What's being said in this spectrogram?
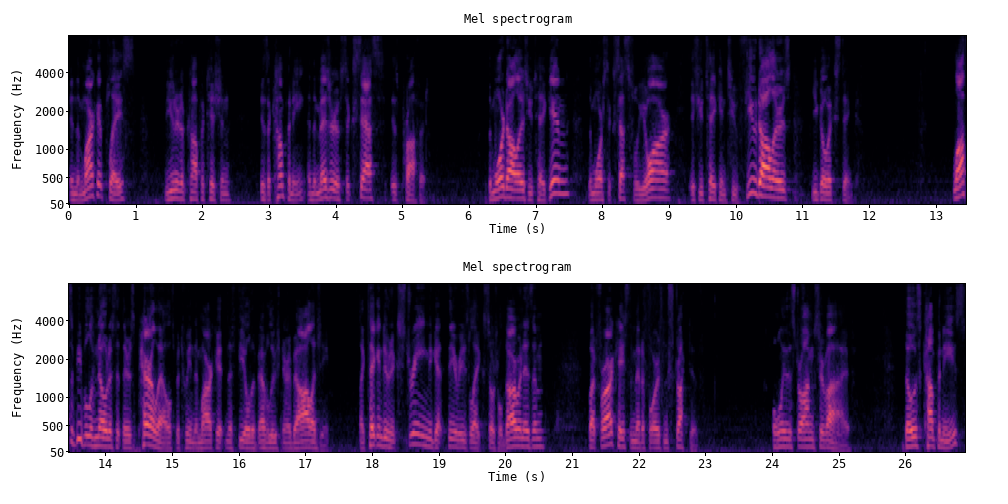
In the marketplace, the unit of competition is a company, and the measure of success is profit. The more dollars you take in, the more successful you are. If you take in too few dollars, you go extinct. Lots of people have noticed that there's parallels between the market and the field of evolutionary biology. Like taken to an extreme, you get theories like social Darwinism, but for our case, the metaphor is instructive. Only the strong survive. Those companies,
